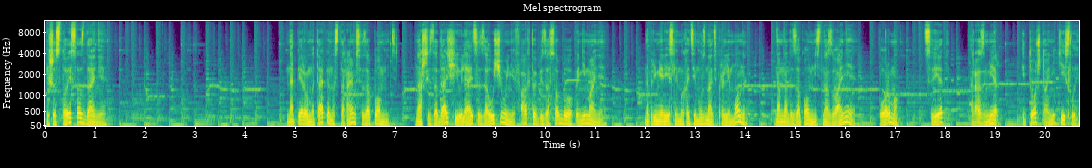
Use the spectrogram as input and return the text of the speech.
и шестой – создание. На первом этапе мы стараемся запомнить. Нашей задачей является заучивание фактов без особого понимания. Например, если мы хотим узнать про лимоны, нам надо запомнить название, форму, цвет, размер и то, что они кислые.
